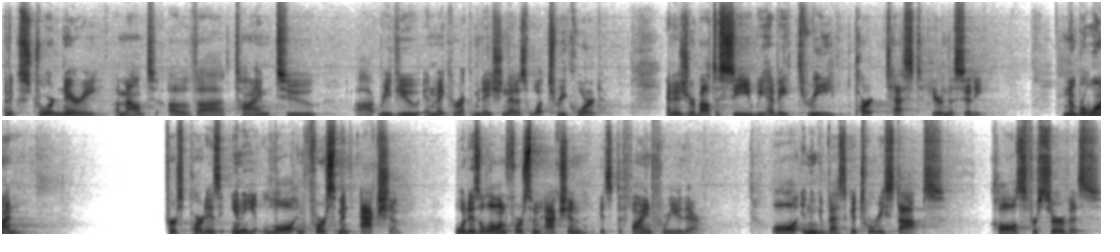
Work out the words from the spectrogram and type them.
an extraordinary amount of uh, time to uh, review and make a recommendation. That is what to record. And as you're about to see, we have a three part test here in the city. Number one, first part is any law enforcement action. What is a law enforcement action? It's defined for you there. All investigatory stops, calls for service,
